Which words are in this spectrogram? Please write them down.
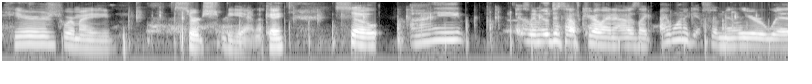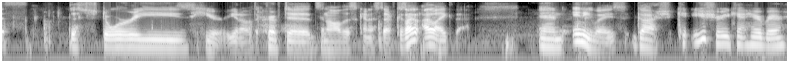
here's where my search began. Okay. So, I, as we moved to South Carolina, I was like, I want to get familiar with the stories here, you know, the cryptids and all this kind of stuff, because I, I like that. And, anyways, gosh, can, you sure you can't hear Bear?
